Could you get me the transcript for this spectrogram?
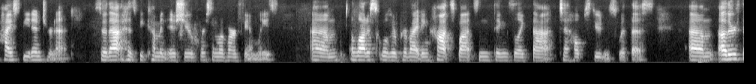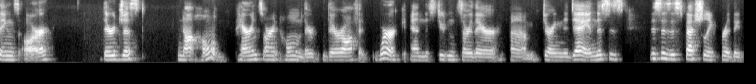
high-speed internet, so that has become an issue for some of our families. Um, a lot of schools are providing hotspots and things like that to help students with this. Um, other things are they're just not home. Parents aren't home. They're they're off at work, and the students are there um, during the day. And this is this is especially for the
